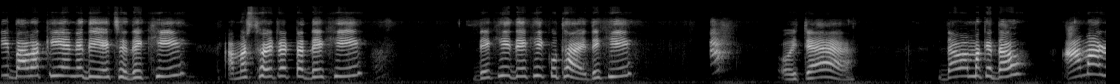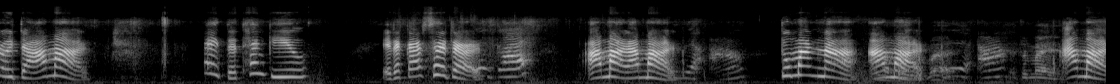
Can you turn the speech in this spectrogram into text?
এই বাবা কি এনে দিয়েছে দেখি। আমার সোয়েটারটা দেখি। দেখি দেখি কোথায় দেখি। ওইটা। দাও আমাকে দাও। আমার ওইটা আমার। এই তো থ্যাংক ইউ এটা কার সোয়েটার? আমার আমার। তোমার না আমার। আমার।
